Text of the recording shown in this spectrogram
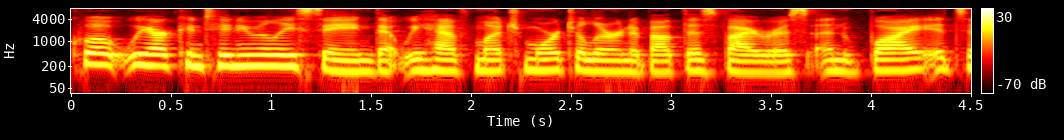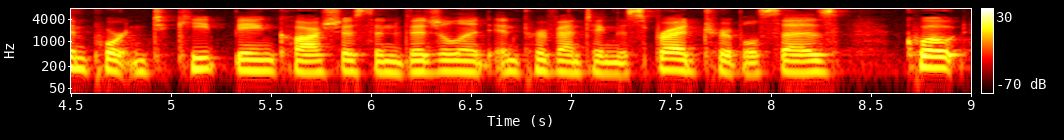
Quote, We are continually seeing that we have much more to learn about this virus and why it's important to keep being cautious and vigilant in preventing the spread, Tribble says. Quote,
